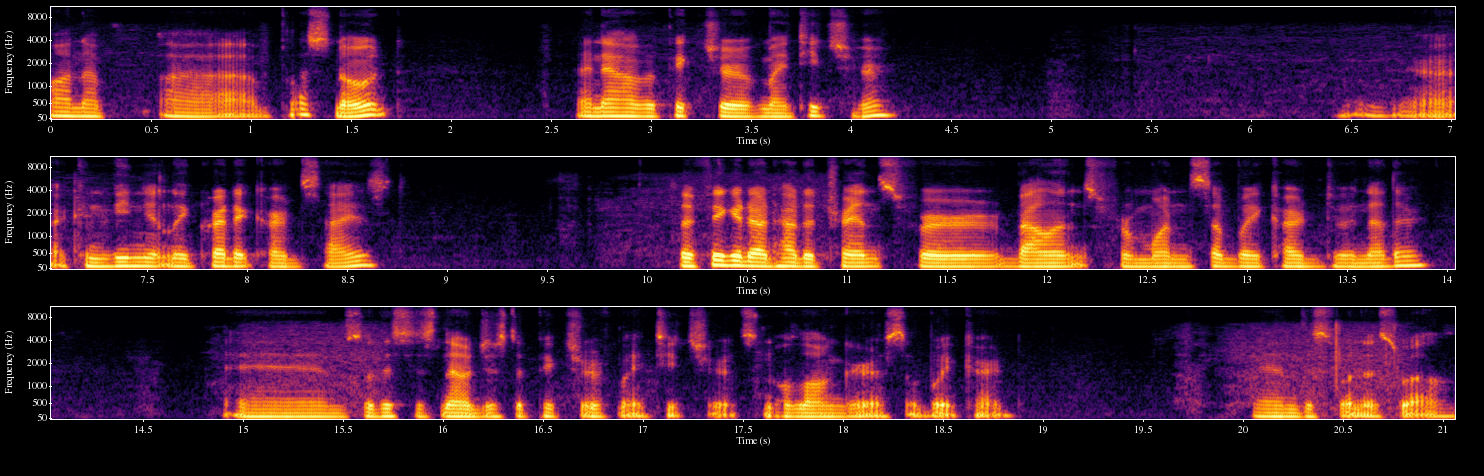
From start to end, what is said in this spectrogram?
On a uh, plus note i now have a picture of my teacher uh, conveniently credit card sized. So I figured out how to transfer balance from one subway card to another. And so this is now just a picture of my teacher. It's no longer a subway card. And this one as well.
